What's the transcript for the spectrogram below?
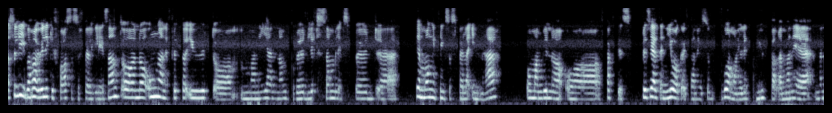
Altså, livet har ulike faser, selvfølgelig. sant? Og når ungene flytter ut, og man er gjennom brudd, livs, samlivsbrudd eh, Det er mange ting som spiller inn her. Og man begynner å faktisk Spesielt en yogautdanning, så går man jo litt dypere. Man, er, men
